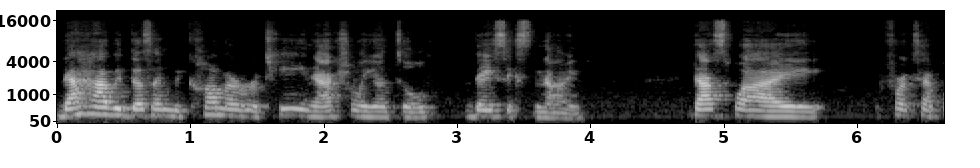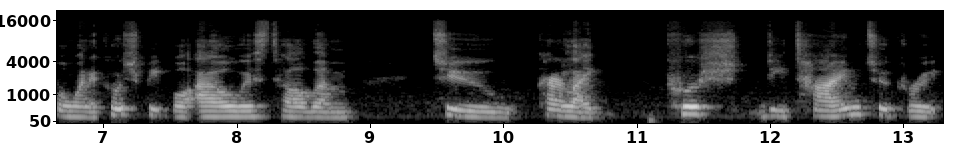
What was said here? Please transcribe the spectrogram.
that habit doesn't become a routine actually until day 69 that's why for example when i coach people i always tell them to kind of like push the time to create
